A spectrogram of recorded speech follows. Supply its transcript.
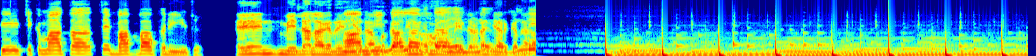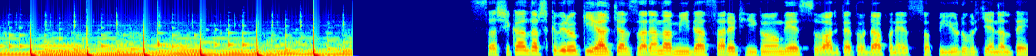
ਕੇਚਕ ਮਾਤਾ ਤੇ ਬਾਬਾ ਫਰੀਦ। ਇਹ ਮੇਲਾ ਲੱਗਦਾ ਜੀ ਹਾਂ, ਇਹਦਾ ਮੇਲਾ ਕਾਫੀ ਲੱਗਦਾ ਮਸ਼ਹੂਰ ਹੈ ਮੇਲਾ ਨਾ ਜਰਗ ਦਾ। ਸਤਿ ਸ਼੍ਰੀ ਅਕਾਲ ਦਰਸ਼ਕ ਵੀਰੋ ਕੀ ਹਾਲ ਚਾਲ ਸਾਰਿਆਂ ਦਾ? ਉਮੀਦ ਆ ਸਾਰੇ ਠੀਕ ਹੋਵੋਗੇ। ਸਵਾਗਤ ਹੈ ਤੁਹਾਡਾ ਆਪਣੇ ਸਪ YouTube ਚੈਨਲ ਤੇ।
